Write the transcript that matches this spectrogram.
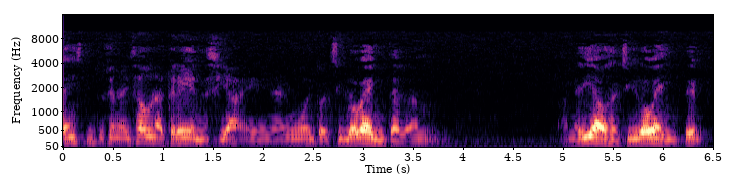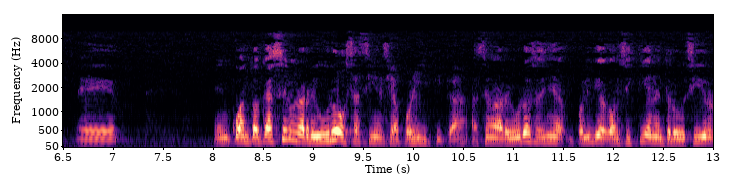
ha institucionalizado una creencia, en algún momento del siglo XX, a, mediados del siglo XX, en cuanto a que hacer una rigurosa ciencia política, hacer una rigurosa ciencia política consistía en introducir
